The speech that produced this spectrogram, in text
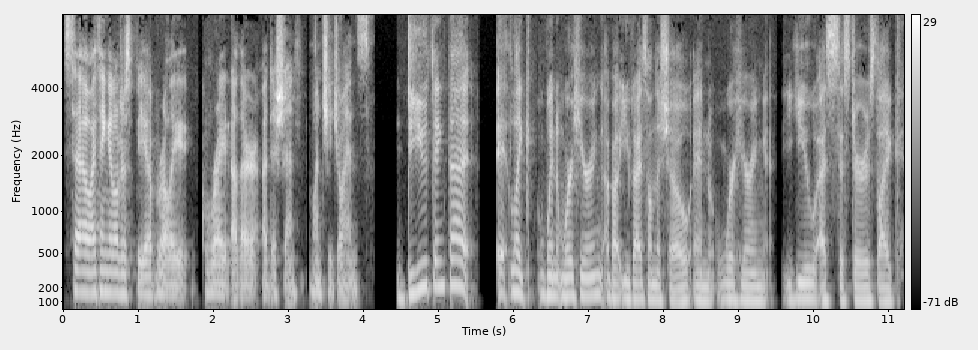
So I think it'll just be a really great other addition when she joins. Do you think that it, like when we're hearing about you guys on the show and we're hearing you as sisters, like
